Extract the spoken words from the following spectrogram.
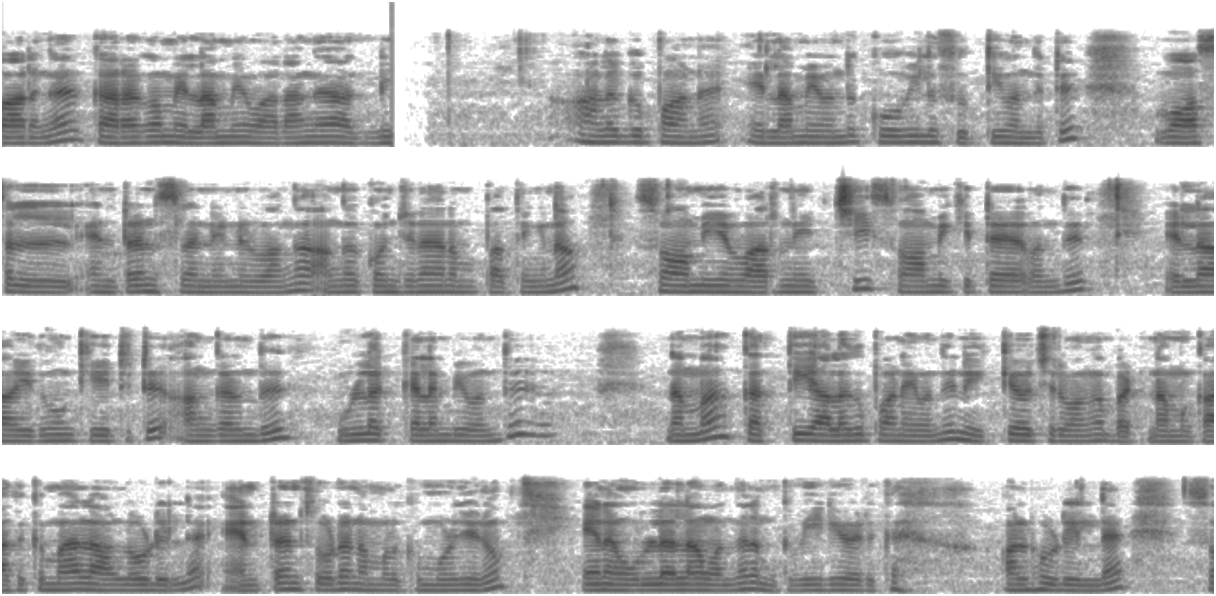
பாருங்கள் கரகம் எல்லாமே வராங்க. அக்னி அழகு பானை எல்லாமே வந்து கோவிலை சுற்றி வந்துட்டு வாசல் என்ட்ரன்ஸில் நின்றுடுவாங்க அங்கே கொஞ்ச நேரம் பார்த்தீங்கன்னா சுவாமியை வர்ணித்து சுவாமிக்கிட்ட வந்து எல்லா இதுவும் கேட்டுட்டு அங்கேருந்து உள்ளே கிளம்பி வந்து நம்ம கத்தி அழகு பானை வந்து நிற்க வச்சுருவாங்க. பட் நமக்கு அதுக்கு மேலே அலோடு இல்லை. என்ட்ரன்ஸோடு நம்மளுக்கு முடிஞ்சிடும். ஏன்னா உள்ளெல்லாம் வந்து நமக்கு வீடியோ எடுக்க அலோடு இல்லை. ஸோ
